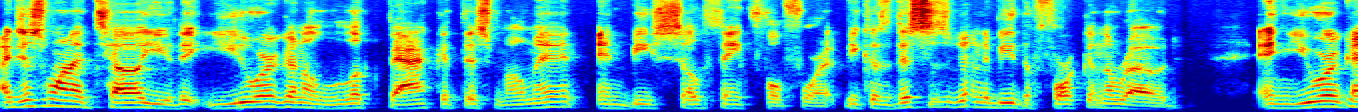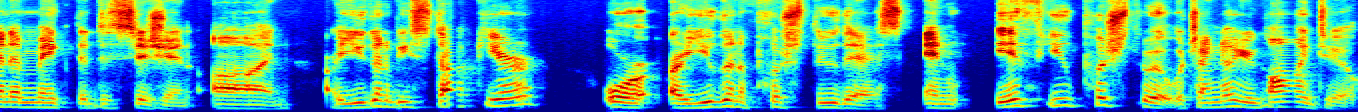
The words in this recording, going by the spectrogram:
I just want to tell you that you are going to look back at this moment and be so thankful for it because this is going to be the fork in the road. And you are going to make the decision on are you going to be stuck here or are you going to push through this? And if you push through it, which I know you're going to,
